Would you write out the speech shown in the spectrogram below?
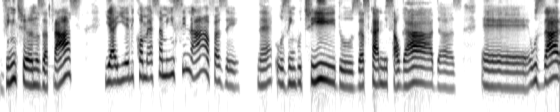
20 anos atrás, e aí ele começa a me ensinar a fazer né? Os embutidos, as carnes salgadas, é, usar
